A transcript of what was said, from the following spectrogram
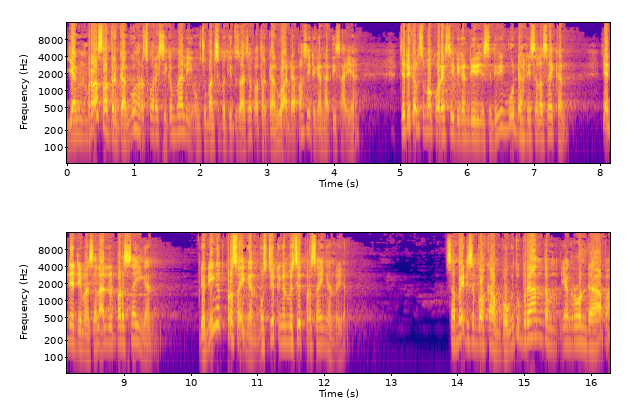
yang merasa terganggu harus koreksi kembali. Oh, cuma sebegitu saja kok terganggu, ada apa sih dengan hati saya? Jadi kalau semua koreksi dengan dirinya sendiri mudah diselesaikan. Yang jadi masalah adalah persaingan. Dan ingat persaingan, masjid dengan masjid persaingan loh ya. Sampai di sebuah kampung itu berantem yang ronda apa?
